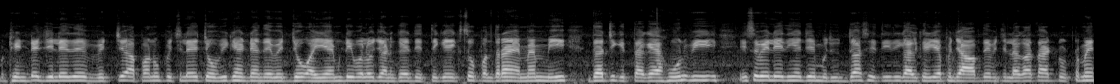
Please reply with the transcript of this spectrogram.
ਬਠਿੰਡੇ ਜ਼ਿਲ੍ਹੇ ਦੇ ਵਿੱਚ ਆਪਾਂ ਨੂੰ ਪਿਛਲੇ 24 ਘੰਟਿਆਂ ਦੇ ਵਿੱਚ ਜੋ ਆਈਐਮਡੀ ਵੱਲੋਂ ਜਾਣਕਾਰੀ ਦਿੱਤੀ ਗਈ 115 ਐਮਐਮ ਮੀਂਹ ਦਰਜ ਕੀਤਾ ਗਿਆ। ਹੁਣ ਵੀ ਇਸ ਵੇਲੇ ਦੀਆਂ ਜੇ ਮੌਜੂਦਾ ਸਥਿਤੀ ਦੀ ਗੱਲ ਕਰੀਏ, ਪੰਜਾਬ ਦੇ ਵਿੱਚ ਲਗਾਤਾਰ ਟੁੱਟਵੇਂ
